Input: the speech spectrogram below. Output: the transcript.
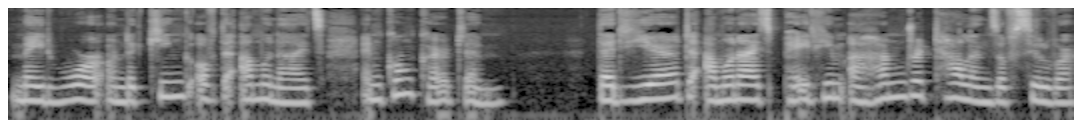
made war on the king of the Ammonites and conquered them. That year the Ammonites paid him a hundred talents of silver,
